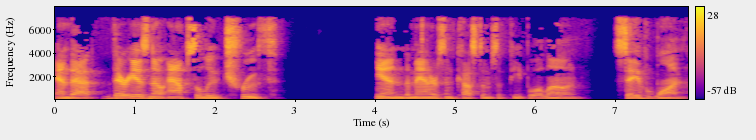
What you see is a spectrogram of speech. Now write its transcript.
and that there is no absolute truth in the manners and customs of people alone, save one.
